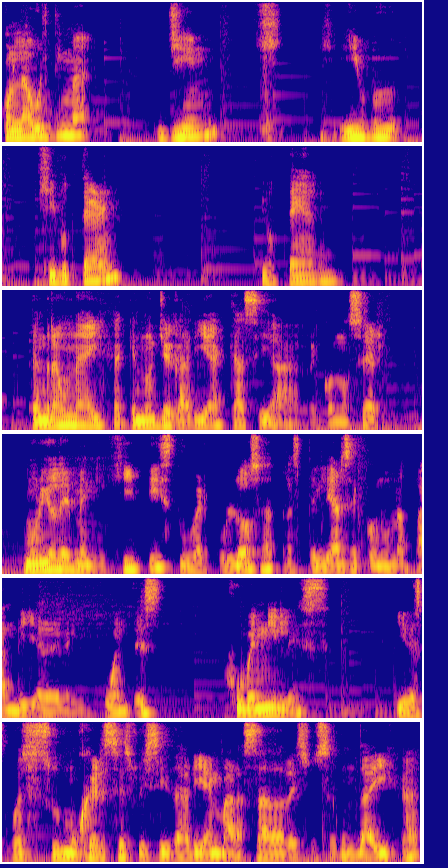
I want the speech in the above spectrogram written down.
Con la última, Jean Hibutern tendrá una hija que no llegaría casi a reconocer. Murió de meningitis tuberculosa tras pelearse con una pandilla de delincuentes juveniles y después su mujer se suicidaría embarazada de su segunda hija.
